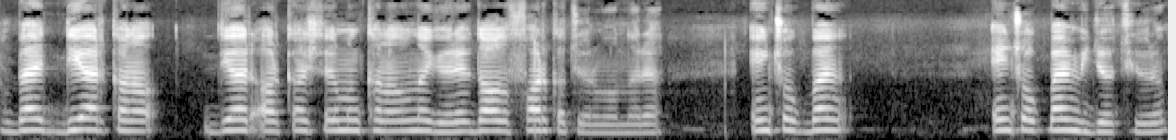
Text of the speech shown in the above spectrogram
Ben diğer kanal diğer arkadaşlarımın kanalına göre daha da fark atıyorum onlara. En çok ben en çok ben video atıyorum.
